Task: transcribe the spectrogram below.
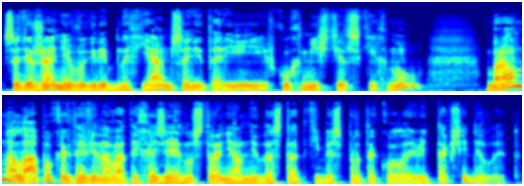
содержание выгребных ям, санитарии, в кухмистерских. Ну, брал на лапу, когда виноватый хозяин устранял недостатки без протокола, ведь так все делают.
